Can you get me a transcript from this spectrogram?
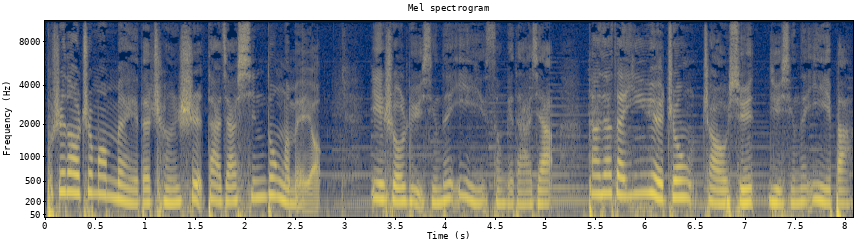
不知道这么美的城市，大家心动了没有？一首旅行的意义送给大家，大家在音乐中找寻旅行的意义吧。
